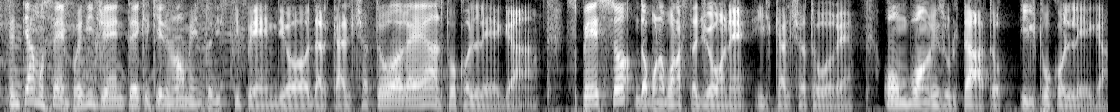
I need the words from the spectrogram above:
Sentiamo sempre di gente che chiede un aumento di stipendio, dal calciatore al tuo collega. Spesso dopo una buona stagione, il calciatore, o un buon risultato, il tuo collega.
